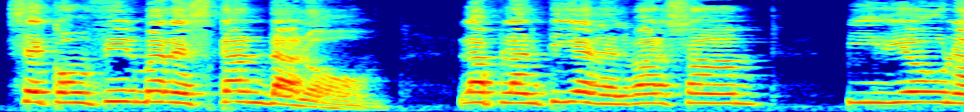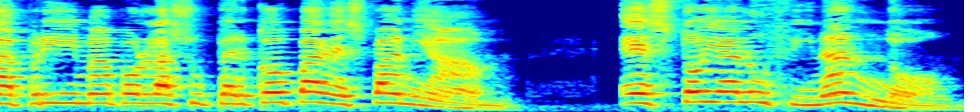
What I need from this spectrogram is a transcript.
Se confirma el escándalo. La plantilla del Barça pidió una prima por la Supercopa de España. Estoy alucinando.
